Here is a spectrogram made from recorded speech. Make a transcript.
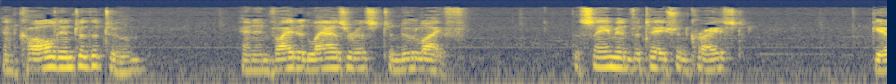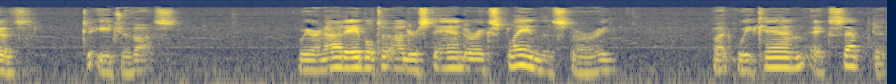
and called into the tomb and invited Lazarus to new life. The same invitation Christ gives to each of us. We are not able to understand or explain this story, but we can accept it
